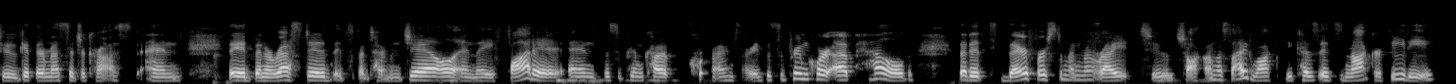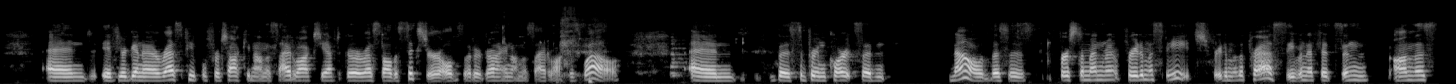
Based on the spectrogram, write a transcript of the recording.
to get their message across, and they had been arrested. They'd spent time in jail, and they fought it. And the Supreme Court, I'm sorry, the Supreme Court upheld that it's their First Amendment right to chalk on the sidewalk because it's not graffiti and if you're going to arrest people for chalking on the sidewalks, you have to go arrest all the six year olds that are drawing on the sidewalk as well. and the Supreme Court said, no, this is First Amendment freedom of speech, freedom of the press, even if it's in on this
